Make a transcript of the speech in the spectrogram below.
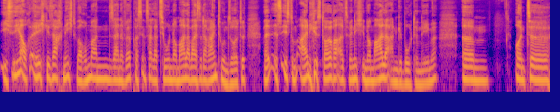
ich sehe auch ehrlich gesagt nicht, warum man seine WordPress-Installation normalerweise da reintun sollte, weil es ist um einiges teurer, als wenn ich normale Angebote nehme. Ähm, und äh,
